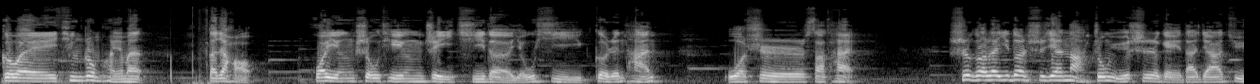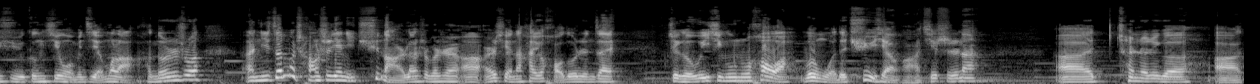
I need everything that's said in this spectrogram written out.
各位听众朋友们，大家好，欢迎收听这一期的游戏个人谈，我是萨泰。时隔了一段时间呢，终于是给大家继续更新我们节目了。很多人说啊，你这么长时间你去哪儿了？是不是啊？而且呢，还有好多人在这个微信公众号啊问我的去向啊。其实呢，啊，趁着这个啊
